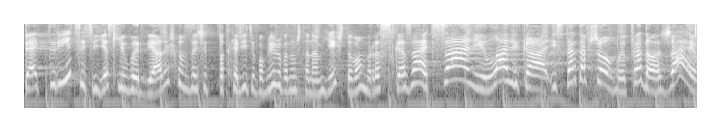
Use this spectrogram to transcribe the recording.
5.30. И Если вы рядышком, значит, подходите поближе, потому что нам есть что вам рассказать. Сани, Лавика и стартап-шоу мы продолжаем.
